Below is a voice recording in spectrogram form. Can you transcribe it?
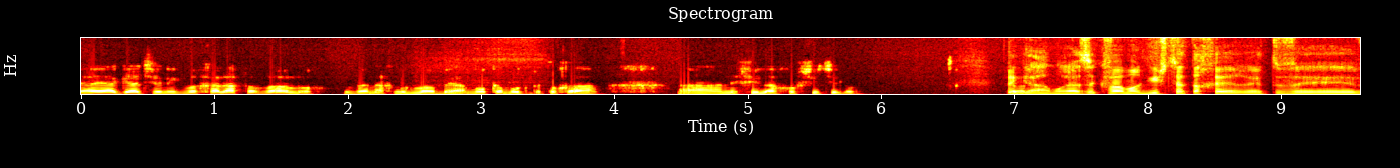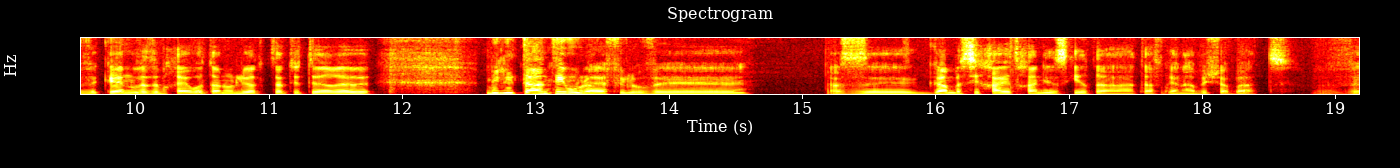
היה גל שני כבר חלף, עבר לו, ואנחנו כבר בעמוק עמוק בתוך הנפילה החופשית שלו. לגמרי, אז זה כבר מרגיש קצת אחרת, ו- וכן, וזה מחייב אותנו להיות קצת יותר אה, מיליטנטים אולי אפילו, ו... אז אה, גם בשיחה איתך אני אזכיר את ההפגנה בשבת. ו...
